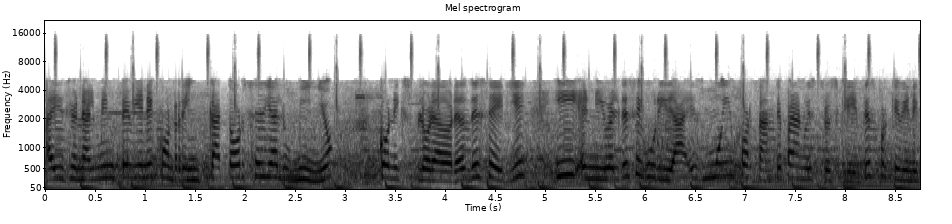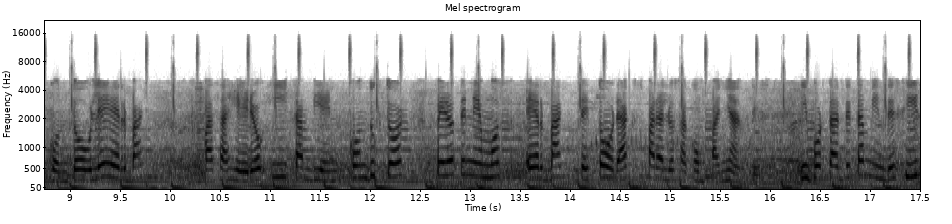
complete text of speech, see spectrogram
adicionalmente viene con ring 14 de aluminio, con exploradoras de serie y el nivel de seguridad es muy importante para nuestros clientes porque viene con doble airbag, pasajero y también conductor, pero tenemos airbag de tórax para los acompañantes. Importante también decir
